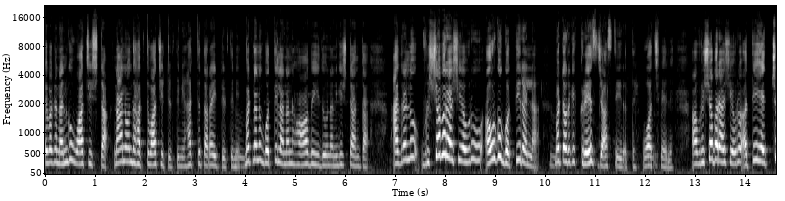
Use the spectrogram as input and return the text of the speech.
ಇವಾಗ ನನಗೂ ವಾಚ್ ಇಷ್ಟ. ನಾನು ಒಂದು ಹತ್ತು ವಾಚ್ ಇಟ್ಟಿರ್ತೀನಿ ಹತ್ತು ಥರ ಇಟ್ಟಿರ್ತೀನಿ. ಬಟ್ ನನಗೆ ಗೊತ್ತಿಲ್ಲ ನನ್ನ ಹಾಬಿ ಇದು ನನಗಿಷ್ಟ ಅಂತ. ಅದರಲ್ಲೂ ವೃಷಭ ರಾಶಿಯವರು ಅವ್ರಿಗೂ ಗೊತ್ತಿರಲ್ಲ ಬಟ್ ಅವ್ರಿಗೆ ಕ್ರೇಜ್ ಜಾಸ್ತಿ ಇರುತ್ತೆ ವಾಚ್ ಮೇಲೆ. ಆ ವೃಷಭ ರಾಶಿಯವರು ಅತಿ ಹೆಚ್ಚು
